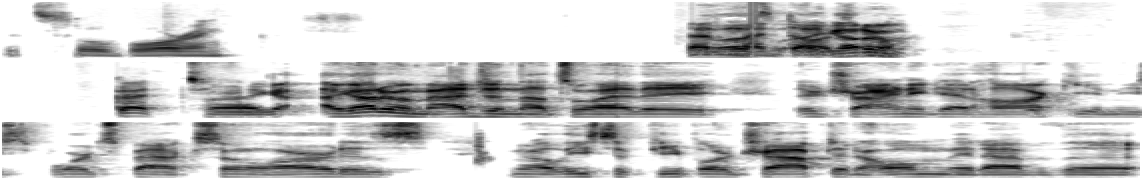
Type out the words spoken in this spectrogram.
It's so boring. That Yeah, that's- my I gotta- Good. Sorry, I got, I got to imagine that's why they they're trying to get hockey and these sports back so hard. Is you know at least if people are trapped at home, they'd have the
